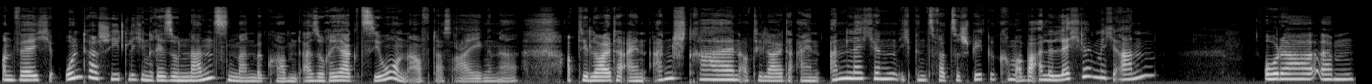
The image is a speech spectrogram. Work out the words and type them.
und welche unterschiedlichen Resonanzen man bekommt, also Reaktionen auf das eigene. Ob die Leute einen anstrahlen, ob die Leute einen anlächeln. Ich bin zwar zu spät gekommen, aber alle lächeln mich an. Oder ähm,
